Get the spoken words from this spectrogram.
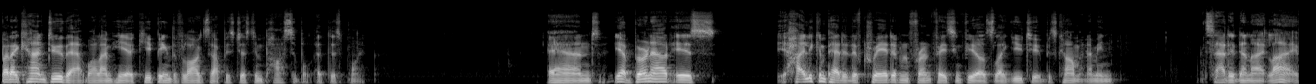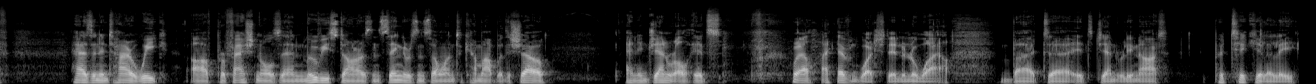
But I can't do that while I'm here. Keeping the vlogs up is just impossible at this point. And yeah, burnout is highly competitive, creative, and front facing fields like YouTube is common. I mean, Saturday Night Live has an entire week of professionals and movie stars and singers and so on to come up with a show. And in general, it's, well, I haven't watched it in a while, but uh, it's generally not particularly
